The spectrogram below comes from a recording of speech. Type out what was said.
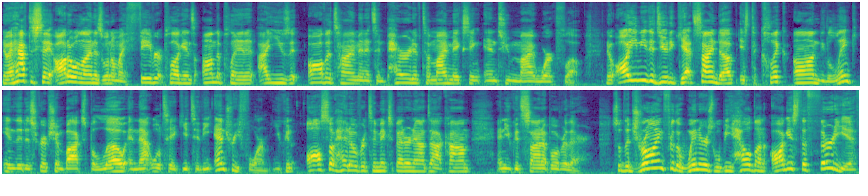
Now I have to say AutoAlign is one of my favorite plugins on the planet. I use it all the time and it's imperative to my mixing and to my workflow. Now all you need to do to get signed up is to click on the link in the description box below and that will take you to the entry form. You can also head over to mixbetternow.com and you could sign up over there. So the drawing for the winners will be held on August the 30th,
